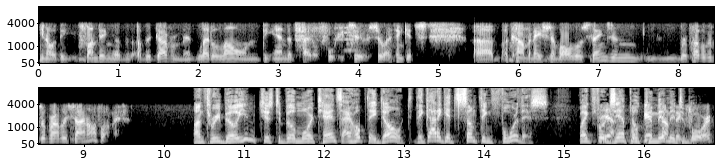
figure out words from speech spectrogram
You know, the funding of, of the government, let alone the end of Title 42. So I think it's uh, a combination of all those things, and Republicans will probably sign off on it. On three billion just to build more tents, I hope they don't. They got to get something for this. Like for yeah, example, commitment to for it.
